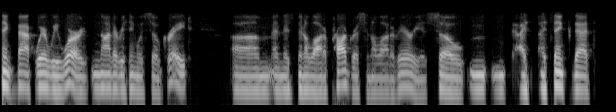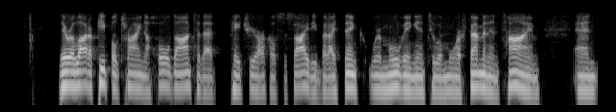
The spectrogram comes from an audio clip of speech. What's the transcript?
think back where we were, not everything was so great, um, and there's been a lot of progress in a lot of areas. So I, I think that there are a lot of people trying to hold on to that patriarchal society, but I think we're moving into a more feminine time, and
